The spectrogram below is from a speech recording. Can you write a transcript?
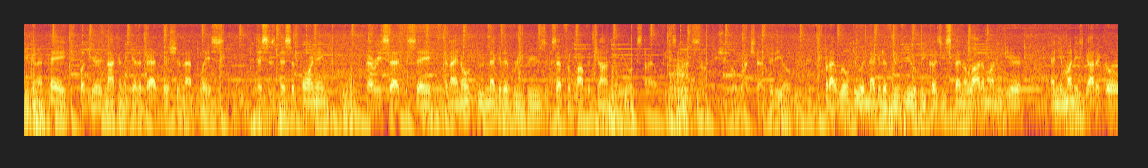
You're gonna pay, but you're not gonna get a bad dish in that place. This is disappointing, very sad to say, and I don't do negative reviews except for Papa John's New York style pizza. Watch that video. But I will do a negative review because you spend a lot of money here and your money's gotta go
